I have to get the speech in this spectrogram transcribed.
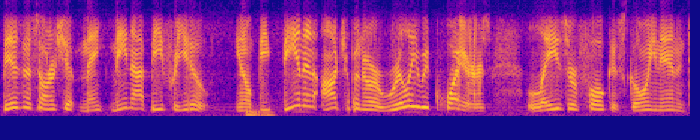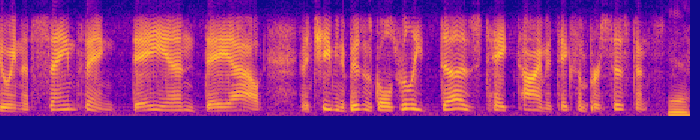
business ownership may, may not be for you. You know, be, being an entrepreneur really requires laser focus, going in and doing the same thing day in, day out. And achieving the business goals really does take time. It takes some persistence. Yeah.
